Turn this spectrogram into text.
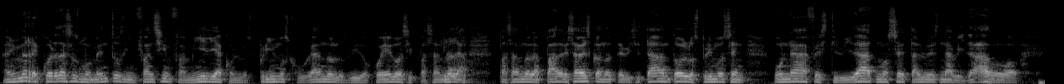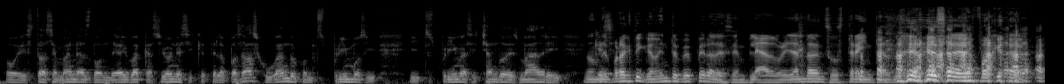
A mí me recuerda esos momentos de infancia en familia, con los primos jugando los videojuegos y pasándola, Claro. pasándola padre. ¿Sabes? Cuando te visitaban todos los primos en una festividad, no sé, tal vez Navidad o, o estas semanas donde hay vacaciones y que te la pasabas jugando con tus primos y, y tus primas echando desmadre. Y, Donde prácticamente Pepe era desempleado, ya andaba en sus 30 en esa época.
